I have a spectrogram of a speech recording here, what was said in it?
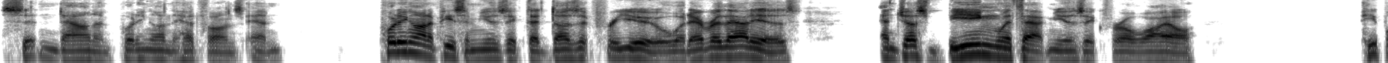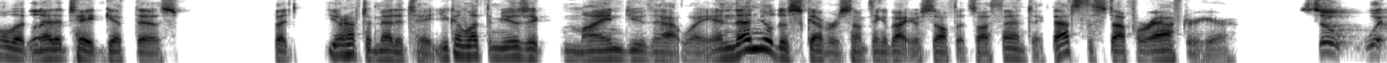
sitting down and putting on the headphones and putting on a piece of music that does it for you, whatever that is, and just being with that music for a while. People that meditate get this, but you don't have to meditate. You can let the music mind you that way, and then you'll discover something about yourself that's authentic. That's the stuff we're after here. So, what,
